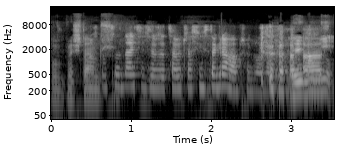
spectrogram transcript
bo myślałem. Przyznajcie się, że cały czas Instagrama przeglądam. Y, A, nie-.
